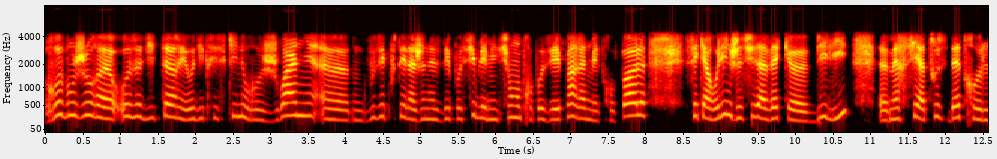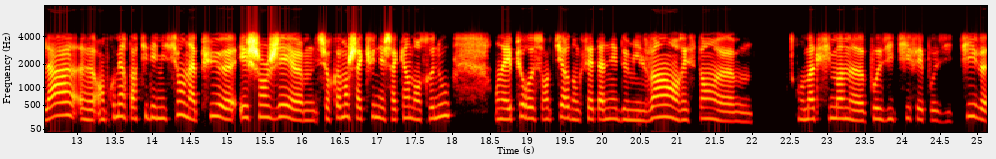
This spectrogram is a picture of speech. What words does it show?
Rebonjour euh, aux auditeurs et auditrices qui nous rejoignent. Euh, donc vous écoutez La Jeunesse des Possibles, émission proposée par Rennes Métropole. C'est Caroline, je suis avec euh, Billy. Merci à tous d'être là. En première partie d'émission, on a pu échanger sur comment chacune et chacun d'entre nous, on avait pu ressentir donc cette année 2020 en restant au maximum positif et positive.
